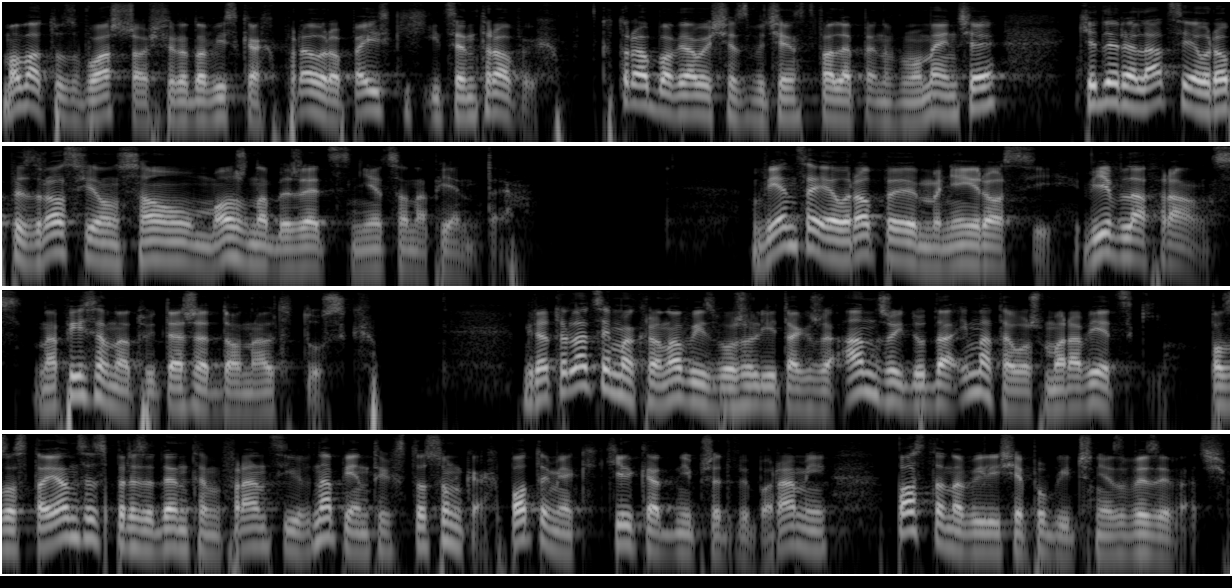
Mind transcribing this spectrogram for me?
Mowa tu zwłaszcza o środowiskach proeuropejskich i centrowych, które obawiały się zwycięstwa Le Pen w momencie, kiedy relacje Europy z Rosją są, można by rzec, nieco napięte. Więcej Europy, mniej Rosji. Vive la France, napisał na Twitterze Donald Tusk. Gratulacje Macronowi złożyli także Andrzej Duda i Mateusz Morawiecki, pozostający z prezydentem Francji w napiętych stosunkach po tym, jak kilka dni przed wyborami postanowili się publicznie zwyzywać.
